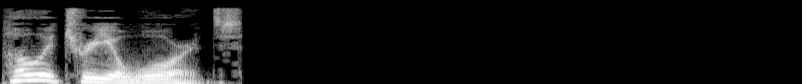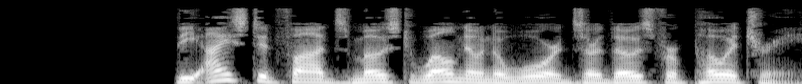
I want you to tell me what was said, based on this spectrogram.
Poetry awards The Eisteddfod's most well-known awards are those for poetry.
